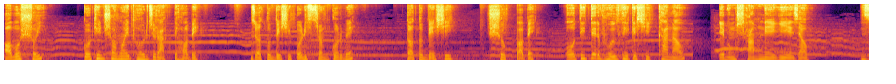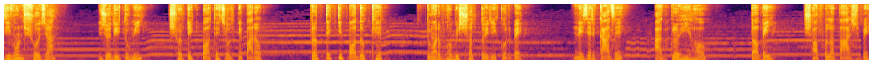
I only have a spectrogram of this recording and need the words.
অবশ্যই কঠিন সময়ে ধৈর্য রাখতে হবে। যত বেশি পরিশ্রম করবে, তত বেশি সুখ পাবে। অতীতের ভুল থেকে শিক্ষা নাও এবং সামনে এগিয়ে যাও। জীবন সোজা, যদি তুমি সঠিক পথে চলতে পারো। প্রত্যেকটি পদক্ষেপ তোমার ভবিষ্যৎ তৈরি করবে। নিজের কাজে আগ্রহী হও, তবেই সফলতা আসবে।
